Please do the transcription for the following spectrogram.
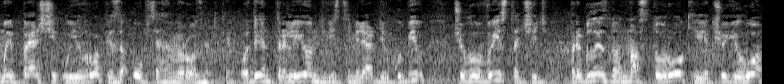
Ми перші у Європі за обсягами розвідки 1 трильйон 200 мільярдів кубів, чого вистачить приблизно на 100 років, якщо його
